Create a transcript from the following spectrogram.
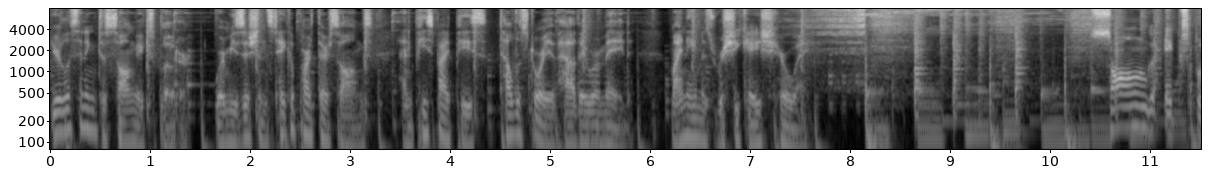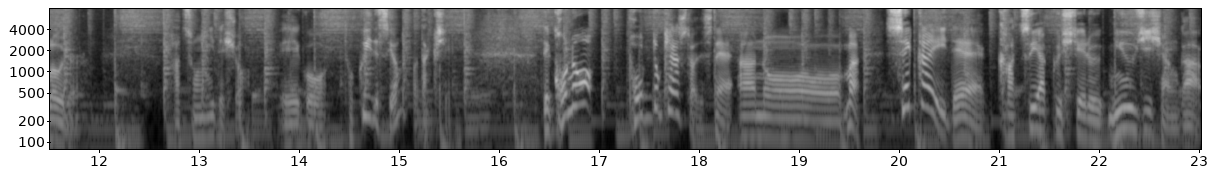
You're listening to Song Exploder, where musicians take apart their songs and piece by piece tell the story of how they were made. My name is Rishikesh Hirway. Song Exploder 発音いいでしょう。英語得意ですよ私。でこのポッドキャストはですねあのーまあ世界で活躍しているミュージシャンが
